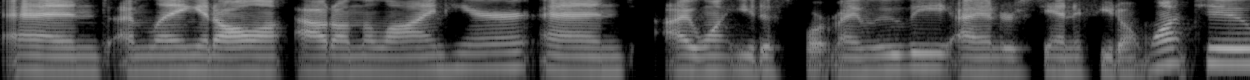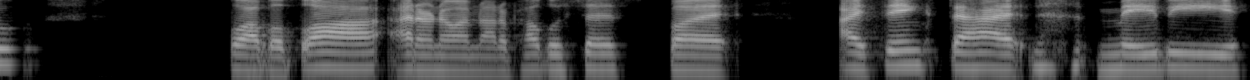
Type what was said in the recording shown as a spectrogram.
and I'm laying it all out on the line here. And I want you to support my movie. I understand if you don't want to, blah, blah, blah. I don't know. I'm not a publicist, but I think that maybe,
